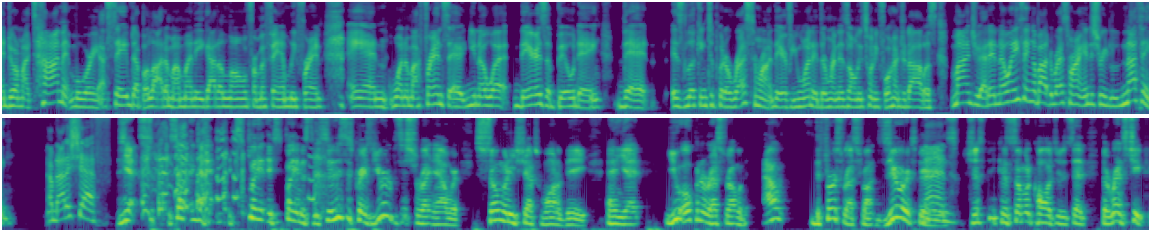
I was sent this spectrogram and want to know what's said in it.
And during my time at Maury, I saved up a lot of my money, got a loan from a family friend. And one of my friends said, you know what? There's a building that is looking to put a restaurant there if you wanted. The rent is only $2,400. Mind you, I didn't know anything about the restaurant industry, nothing. I'm not a chef. Yes. So yeah, explain explain this. So this is crazy. You're in a position right now where so many chefs want to be, and yet you open a restaurant without the first restaurant, zero experience, None. just because someone called you and said the rent's cheap.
